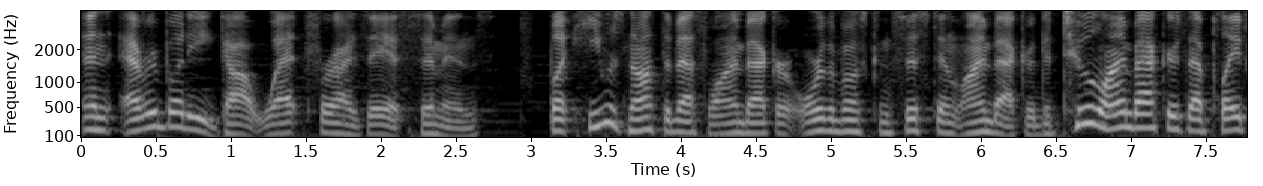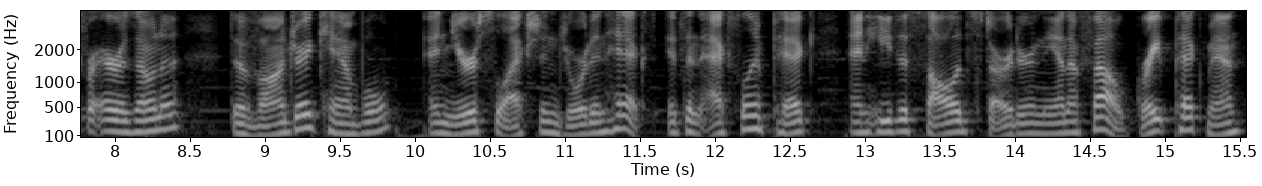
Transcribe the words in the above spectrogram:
And everybody got wet for Isaiah Simmons, but he was not the best linebacker or the most consistent linebacker. The two linebackers that played for Arizona, De'Vondre Campbell and your selection, Jordan Hicks. It's an excellent pick, and he's a solid starter in the NFL. Great pick, man.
